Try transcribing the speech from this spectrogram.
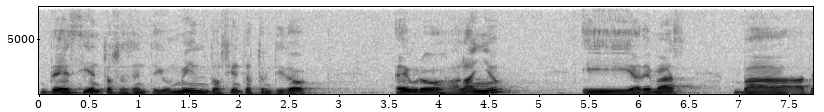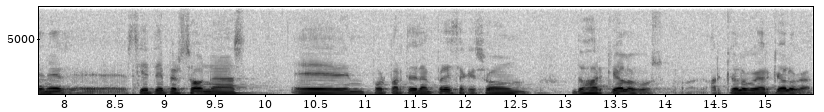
de 161.232 euros al año y además va a tener eh, siete personas por parte de la empresa, que son dos arqueólogos, arqueólogos y arqueólogas,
